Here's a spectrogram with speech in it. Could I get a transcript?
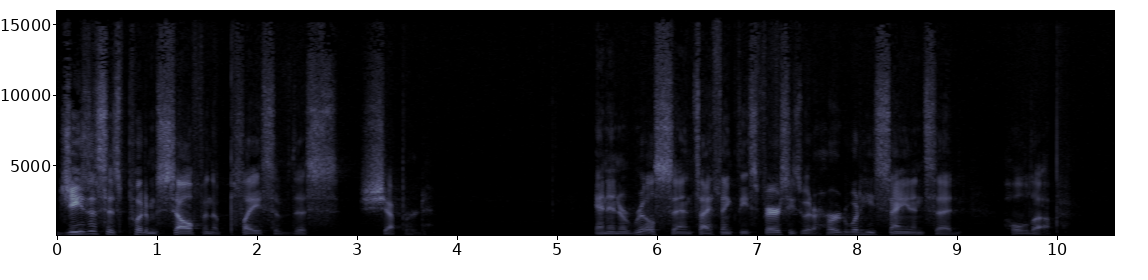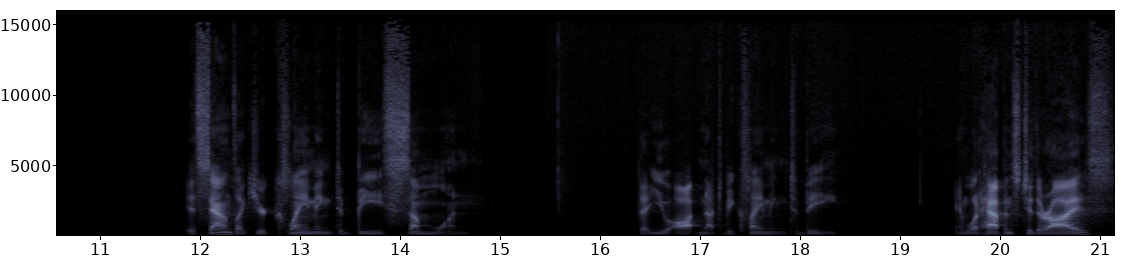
Jesus has put himself in the place of this shepherd. And in a real sense, I think these Pharisees would have heard what he's saying and said, Hold up. It sounds like you're claiming to be someone that you ought not to be claiming to be. And what happens to their eyes?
